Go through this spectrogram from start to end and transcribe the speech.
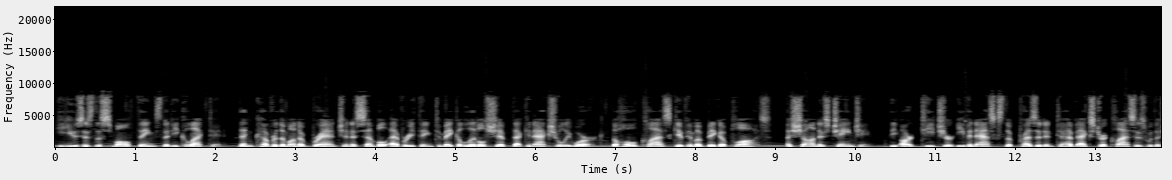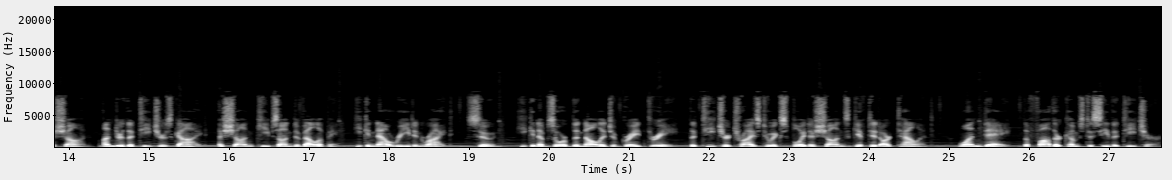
He uses the small things that he collected, then cover them on a branch and assemble everything to make a little ship that can actually work. The whole class give him a big applause. Ashan is changing. The art teacher even asks the president to have extra classes with Ashan. Under the teacher's guide, Ashan keeps on developing. He can now read and write. Soon, he can absorb the knowledge of grade 3. The teacher tries to exploit Ashan's gifted art talent. One day, the father comes to see the teacher.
